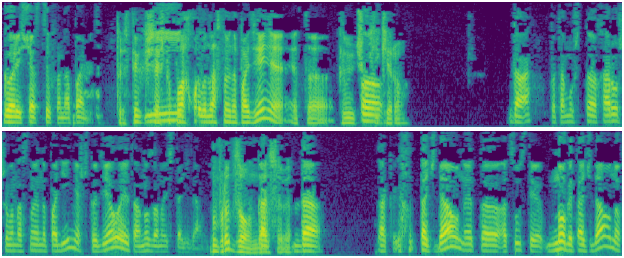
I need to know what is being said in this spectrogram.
говорю сейчас цифры на память. То есть ты считаешь, И... что плохое выносное нападение – это ключ а... к кикеру? Да, потому что хорошее выносное нападение, что делает, оно заносит тачдаун. Ну, в zone, да, особенно. Да. Так, тачдаун – это отсутствие, много тачдаунов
